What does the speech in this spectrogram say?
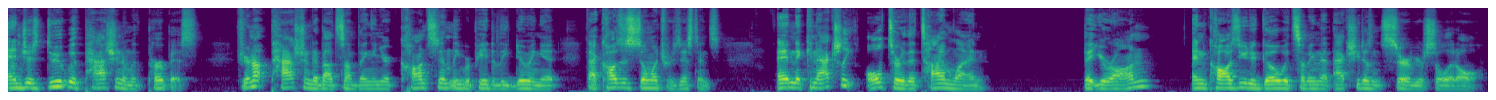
And just do it with passion and with purpose. If you're not passionate about something and you're constantly, repeatedly doing it, that causes so much resistance. And it can actually alter the timeline that you're on and cause you to go with something that actually doesn't serve your soul at all.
